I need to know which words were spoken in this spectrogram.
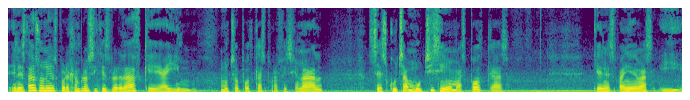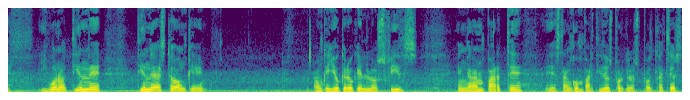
En Estados Unidos, por ejemplo, sí que es verdad que hay mucho podcast profesional, se escucha muchísimo más podcast que en España y demás. Y, y bueno, tiende, tiende a esto, aunque, aunque yo creo que los feeds en gran parte están compartidos porque los podcasters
